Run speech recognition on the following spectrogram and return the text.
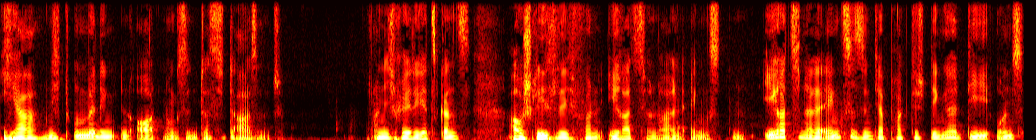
ja nicht unbedingt in Ordnung sind, dass sie da sind. Und ich rede jetzt ganz ausschließlich von irrationalen Ängsten. Irrationale Ängste sind ja praktisch Dinge, die uns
